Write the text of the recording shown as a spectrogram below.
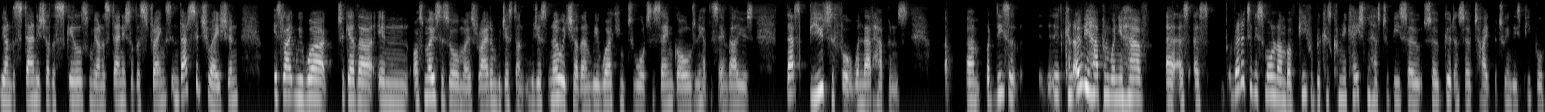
We understand each other's skills and we understand each other's strengths. In that situation, it's like we work together in osmosis almost, right? And we just we just know each other and we're working towards the same goals. We have the same values. That's beautiful when that happens. Um, but these are it can only happen when you have a, a, relatively small number of people because communication has to be so so good and so tight between these people.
